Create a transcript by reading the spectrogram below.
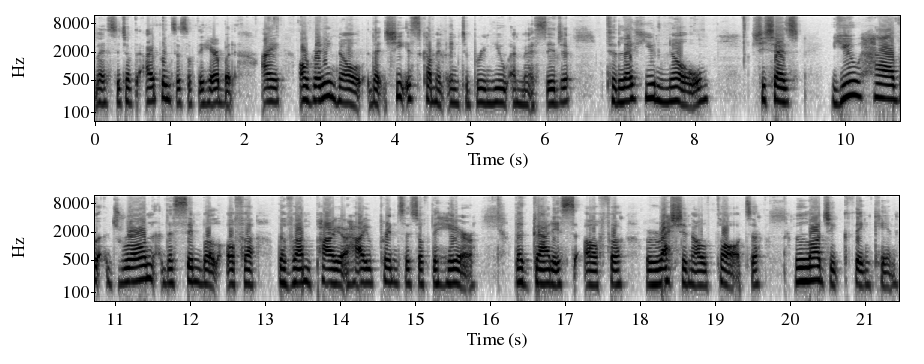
message of the high princess of the hair but I already know that she is coming in to bring you a message to let you know she says you have drawn the symbol of uh, the vampire high princess of the hair the goddess of uh, rational thought logic thinking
